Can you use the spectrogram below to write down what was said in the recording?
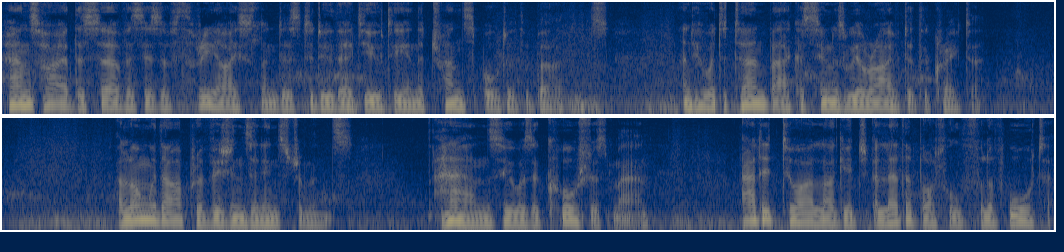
Hans hired the services of three Icelanders to do their duty in the transport of the burdens, and who were to turn back as soon as we arrived at the crater. Along with our provisions and instruments, Hans, who was a cautious man, added to our luggage a leather bottle full of water,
